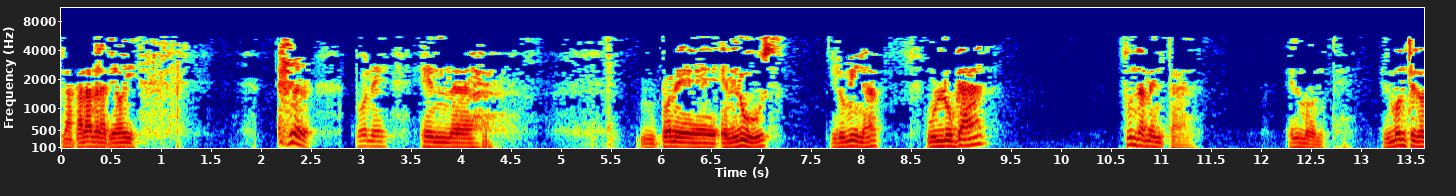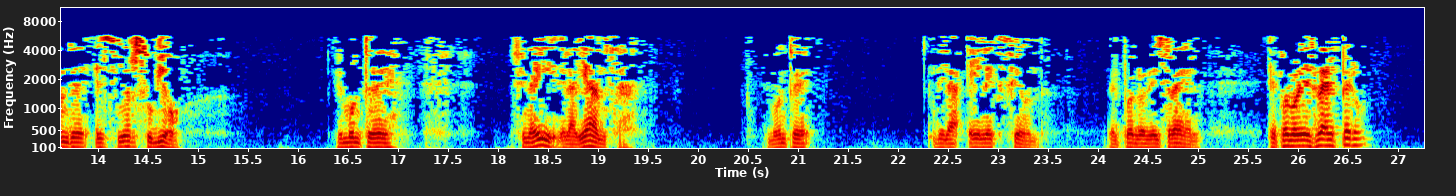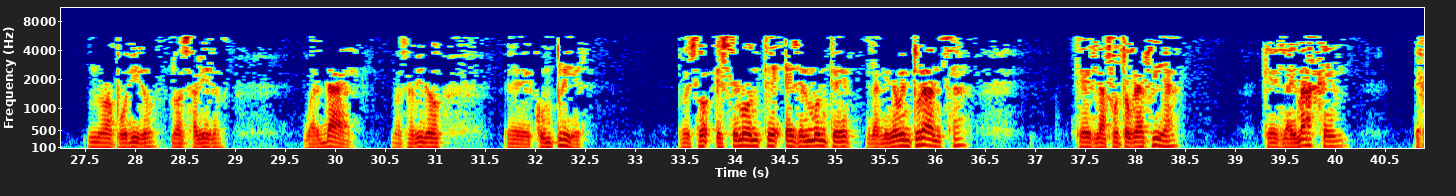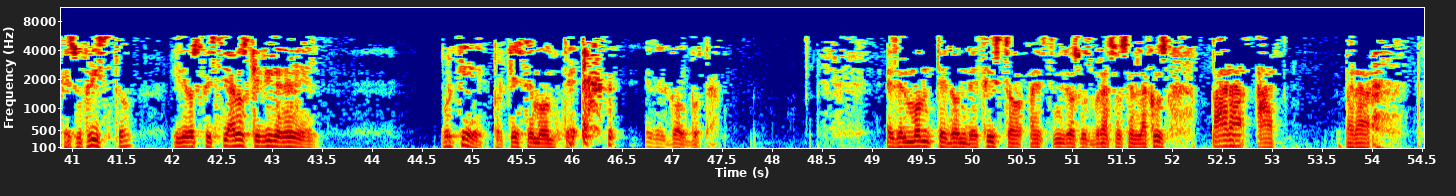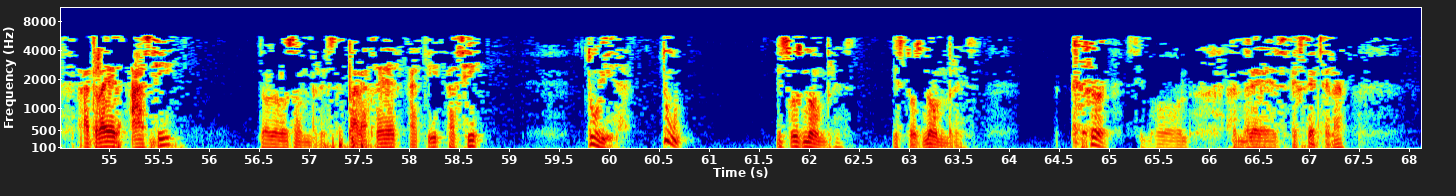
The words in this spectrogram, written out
La palabra de hoy pone en, eh, pone en luz, ilumina, un lugar fundamental, el monte, el monte donde el Señor subió, el monte de Sinaí, de la alianza, el monte de la elección del pueblo de Israel. El pueblo de Israel, pero, no ha podido, no ha sabido guardar, no ha sabido eh, cumplir. Por eso este monte es el monte de la bienaventuranza, que es la fotografía, que es la imagen de Jesucristo y de los cristianos que viven en él. ¿Por qué? Porque este monte es el Golgota. Es el monte donde Cristo ha extendido sus brazos en la cruz para, para atraer así todos los hombres, para atraer a ti así tu vida, tú, esos nombres, estos nombres, Simón, Andrés, etcétera,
